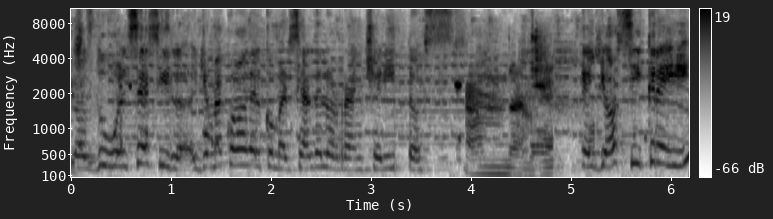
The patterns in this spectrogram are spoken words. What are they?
Los dulces y lo- yo me acuerdo del comercial de los rancheritos. ándale. Que yo sí creí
